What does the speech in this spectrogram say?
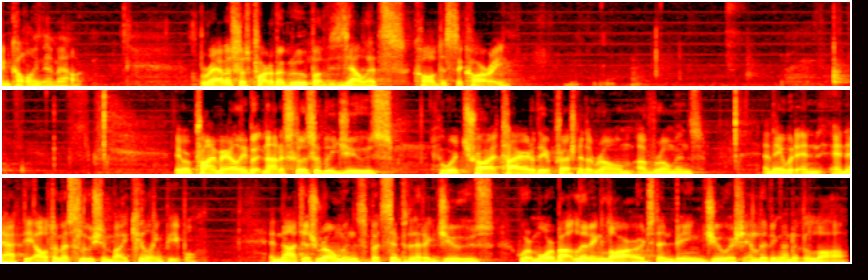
and calling them out. Barabbas was part of a group of zealots called the Sicarii. They were primarily, but not exclusively, Jews who were tired of the oppression of the Rome of Romans, and they would en- enact the ultimate solution by killing people. And not just Romans, but sympathetic Jews who are more about living large than being Jewish and living under the law.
